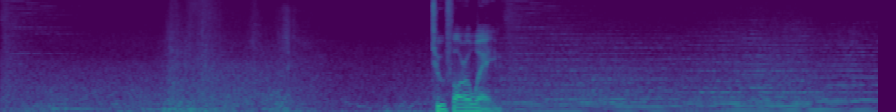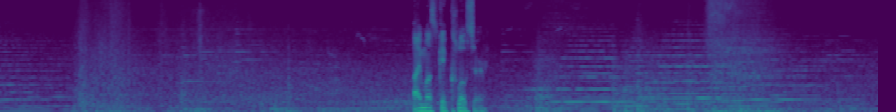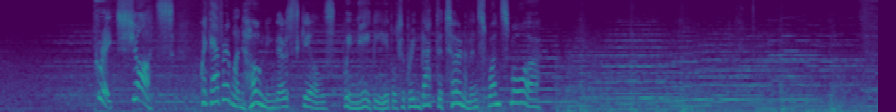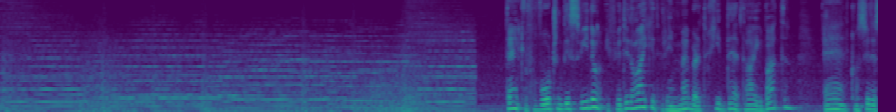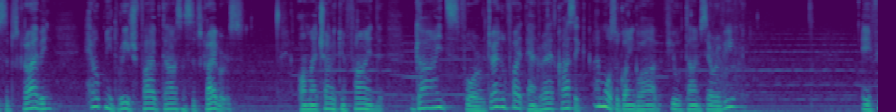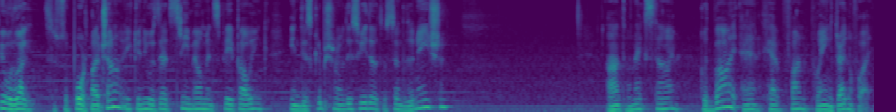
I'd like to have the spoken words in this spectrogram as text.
Too far away. I must get closer. Great shots! With everyone honing their skills, we may be able to bring back the tournaments once more. Thank you for watching this video. If you did like it, remember to hit that like button and consider subscribing. Help me to reach 5000 subscribers. On my channel you can find guides for Dragonflight and Wrath Classic. I'm also going to live a few times every week. If you would like to support my channel, you can use that Stream Elements PayPal link in description of this video to send a donation. Until next time, goodbye and have fun playing Dragonflight.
